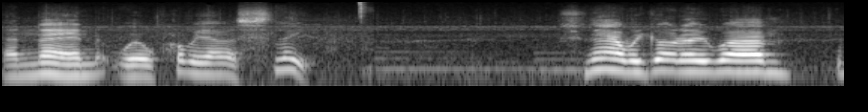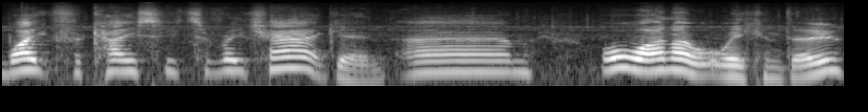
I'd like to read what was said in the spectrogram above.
and then we'll probably have a sleep. So now we've got to um, wait for Casey to reach out again. Um, oh, I know what we can do.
